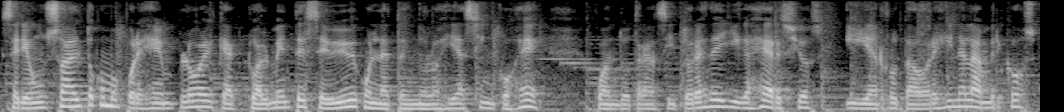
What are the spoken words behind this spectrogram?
Sería un salto como por ejemplo el que actualmente se vive con la tecnología 5G, cuando transitores de gigahercios y enrutadores inalámbricos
